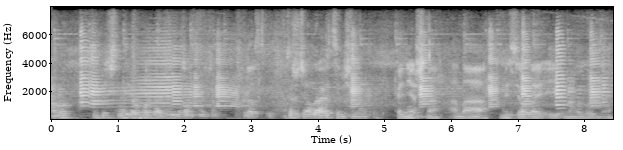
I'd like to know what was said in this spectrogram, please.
А вот типичные ее года. Здравствуйте. Здравствуйте. Скажите, вам нравится вечеринка? Конечно, она веселая и новогодняя.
